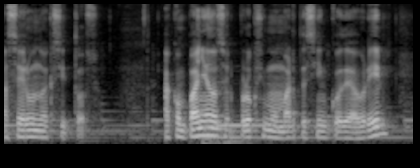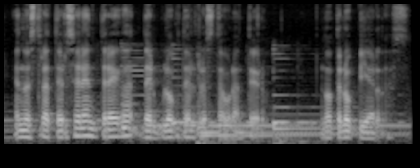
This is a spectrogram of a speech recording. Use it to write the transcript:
a ser uno exitoso. Acompáñanos el próximo martes 5 de abril en nuestra tercera entrega del blog del restaurantero. No te lo pierdas.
